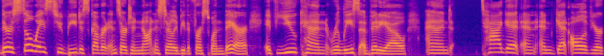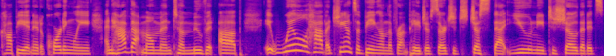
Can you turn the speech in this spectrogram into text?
there's still ways to be discovered in search and not necessarily be the first one there. If you can release a video and tag it and and get all of your copy in it accordingly and have that momentum to move it up it will have a chance of being on the front page of search. It's just that you need to show that it's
